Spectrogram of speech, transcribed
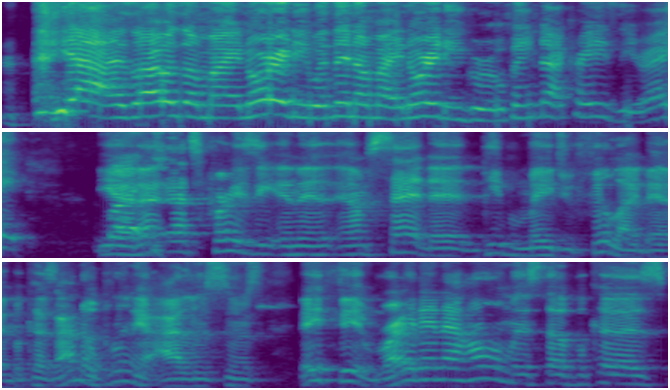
yeah so i was a minority within a minority group. Ain't that crazy right? Yeah but, that, that's crazy and, and i'm sad that people made you feel like that because i know plenty of island students they fit right in at home and stuff because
